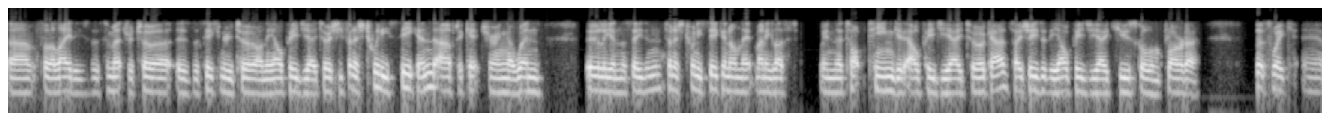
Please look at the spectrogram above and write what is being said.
uh, for the ladies. The Symetra Tour is the secondary tour on the LPGA Tour. She finished 22nd after capturing a win early in the season. Finished 22nd on that money list when the top 10 get LPGA Tour cards. So she's at the LPGA Q School in Florida this week. Uh,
